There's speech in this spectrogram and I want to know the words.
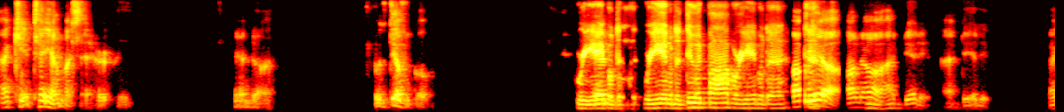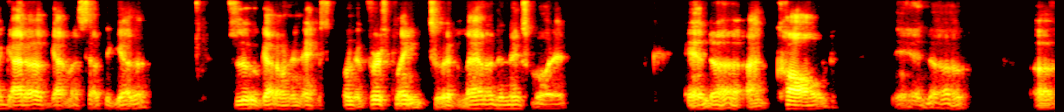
I can't tell you how much that hurt me. And uh, it was difficult. Were you and, able to were you able to do it, Bob? Were you able to? Oh to, yeah. Oh no, mm-hmm. I did it. I did it. I got up, got myself together, flew, got on the next on the first plane to Atlanta the next morning. And uh, I called and uh, uh,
